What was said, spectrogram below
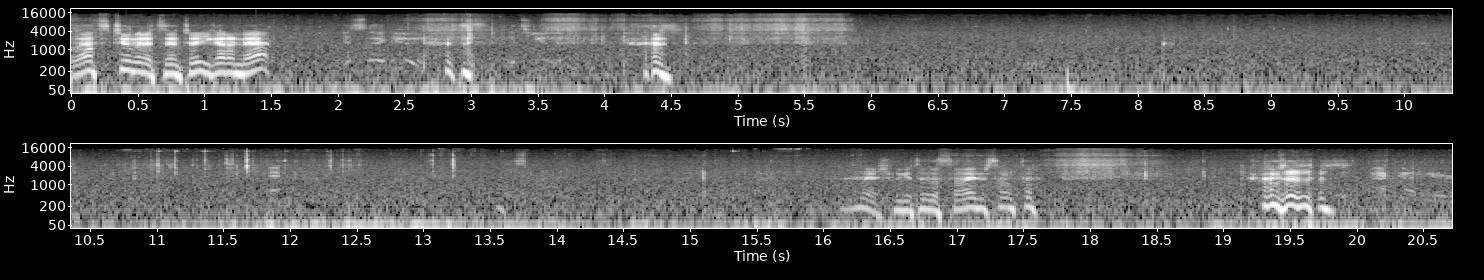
Well, that's two minutes into it. You got a net? Yes, I do. Let's use it. Should we get to the side or something? Back out here.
